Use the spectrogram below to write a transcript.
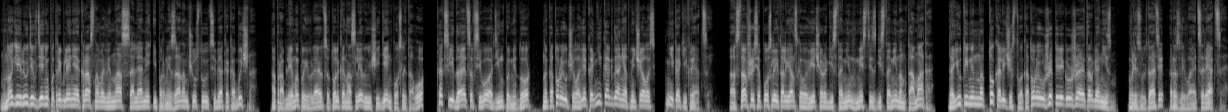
Многие люди в день употребления красного вина с солями и пармезаном чувствуют себя как обычно, а проблемы появляются только на следующий день после того, как съедается всего один помидор, на который у человека никогда не отмечалось никаких реакций. Оставшийся после итальянского вечера гистамин вместе с гистамином томата дают именно то количество, которое уже перегружает организм. В результате развивается реакция.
